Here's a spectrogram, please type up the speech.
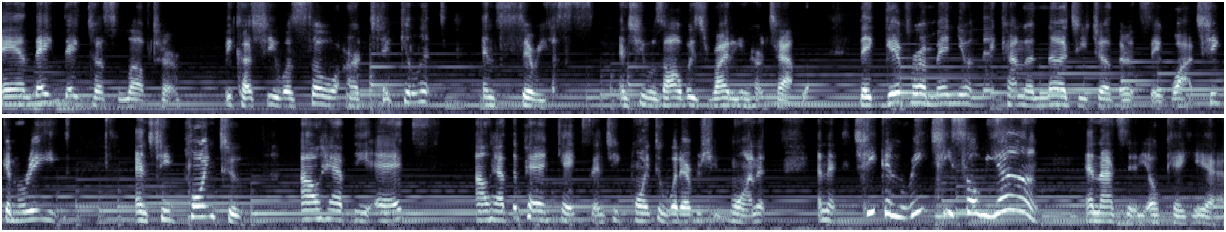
and they they just loved her because she was so articulate and serious and she was always writing her tablet they give her a menu and they kind of nudge each other and say watch she can read and she'd point to i'll have the eggs i'll have the pancakes and she'd point to whatever she wanted and then she can read she's so young and i'd say okay yeah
